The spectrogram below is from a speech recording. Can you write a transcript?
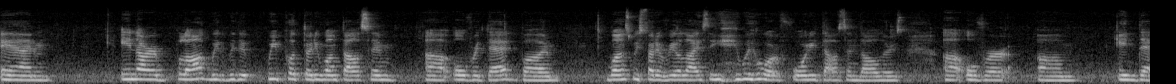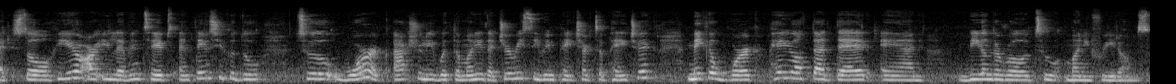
and in our blog we, we, we put 31,000 uh, over debt but once we started realizing we were $40,000 uh, over um, in debt. So here are 11 tips and things you could do to work actually with the money that you're receiving paycheck to paycheck. Make it work, pay off that debt and be on the road to money freedom. So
